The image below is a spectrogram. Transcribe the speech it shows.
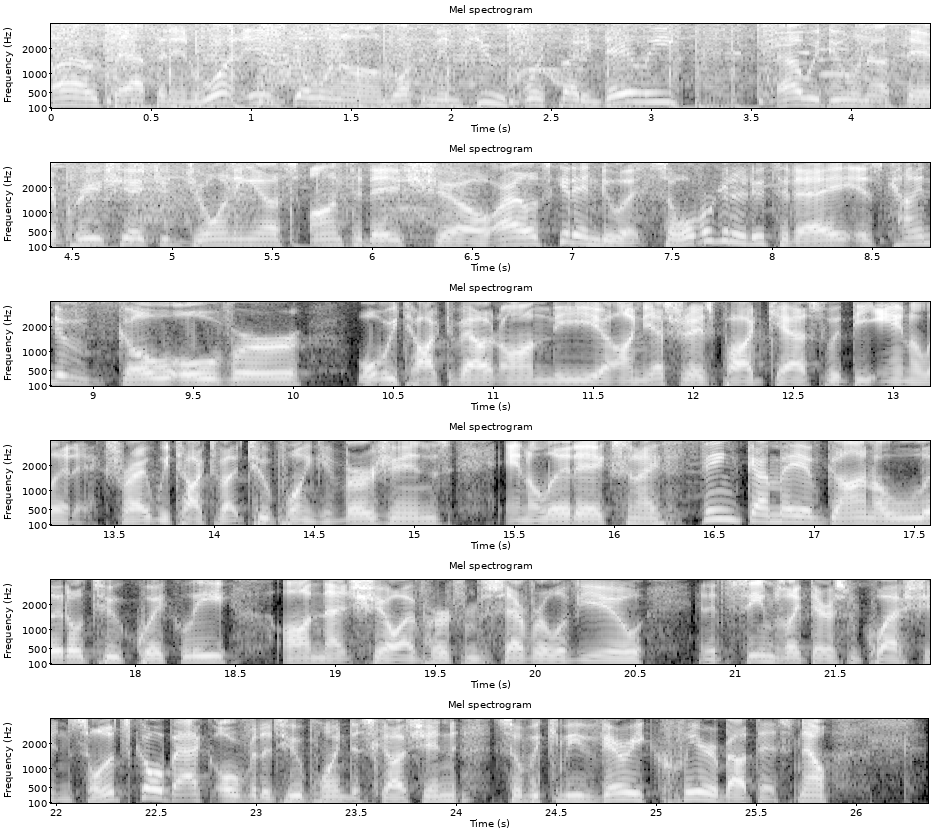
All right, what's happening? What is going on? Welcome into Sports Betting Daily. How we doing out there? Appreciate you joining us on today's show. All right, let's get into it. So, what we're going to do today is kind of go over what we talked about on the uh, on yesterday's podcast with the analytics. Right, we talked about two point conversions, analytics, and I think I may have gone a little too quickly on that show. I've heard from several of you, and it seems like there's some questions. So, let's go back over the two point discussion so we can be very clear about this now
